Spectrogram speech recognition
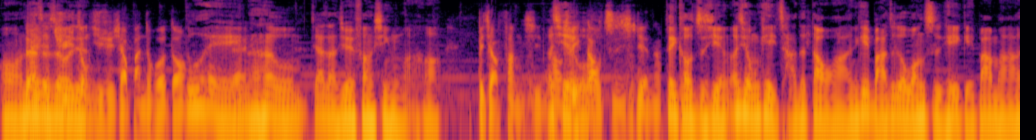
哦。那这是中级学校办的活动，对，那我们家长就会放心了嘛，哈，比较放心。而且告知先呢，对，告知先，而且我们可以查得到啊，你可以把这个网址可以给爸妈，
